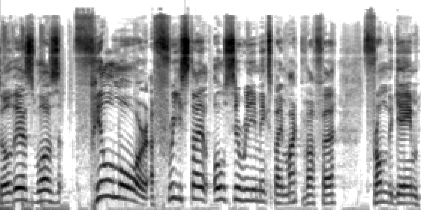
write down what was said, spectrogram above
So this was Fillmore, a freestyle OC remix by Macwaffe from the game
